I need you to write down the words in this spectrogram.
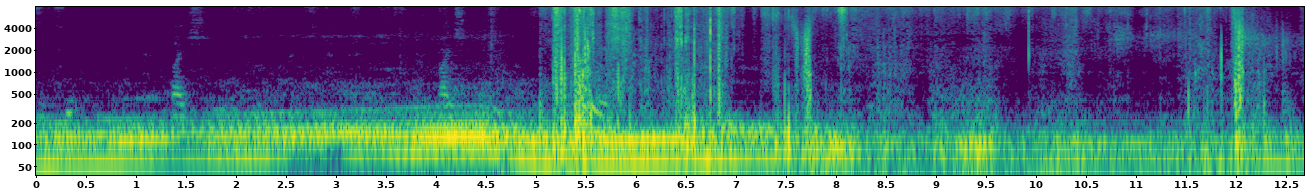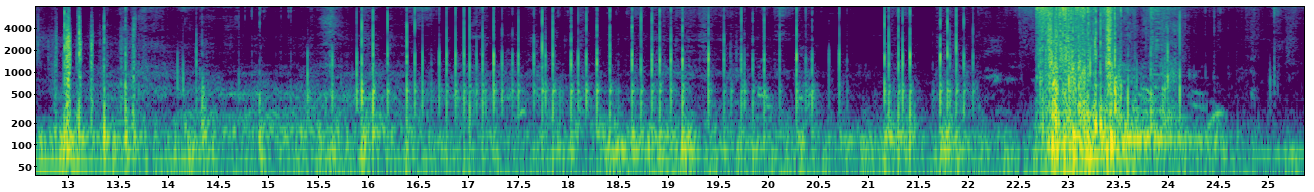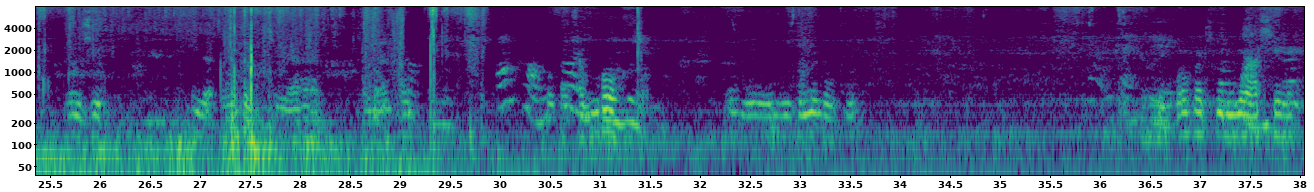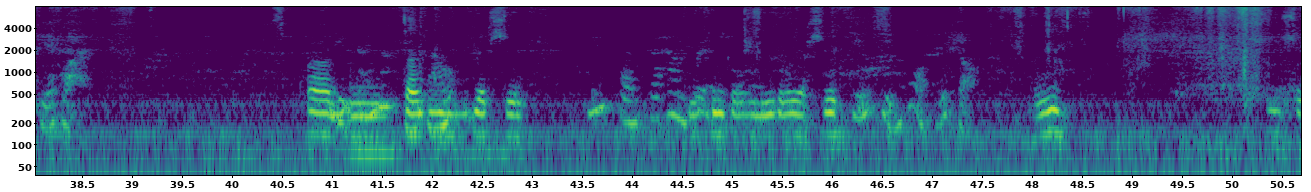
你講個處理下先，血管。啊，嗯，暫一先，East of the 你 Hundred。聽過你講一先，請緊握扶手。嗯，一先，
